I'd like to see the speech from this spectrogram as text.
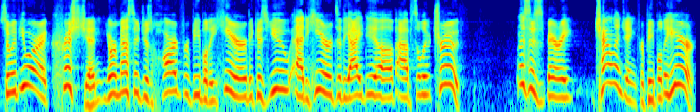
So if you are a Christian, your message is hard for people to hear because you adhere to the idea of absolute truth. This is very challenging for people to hear.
